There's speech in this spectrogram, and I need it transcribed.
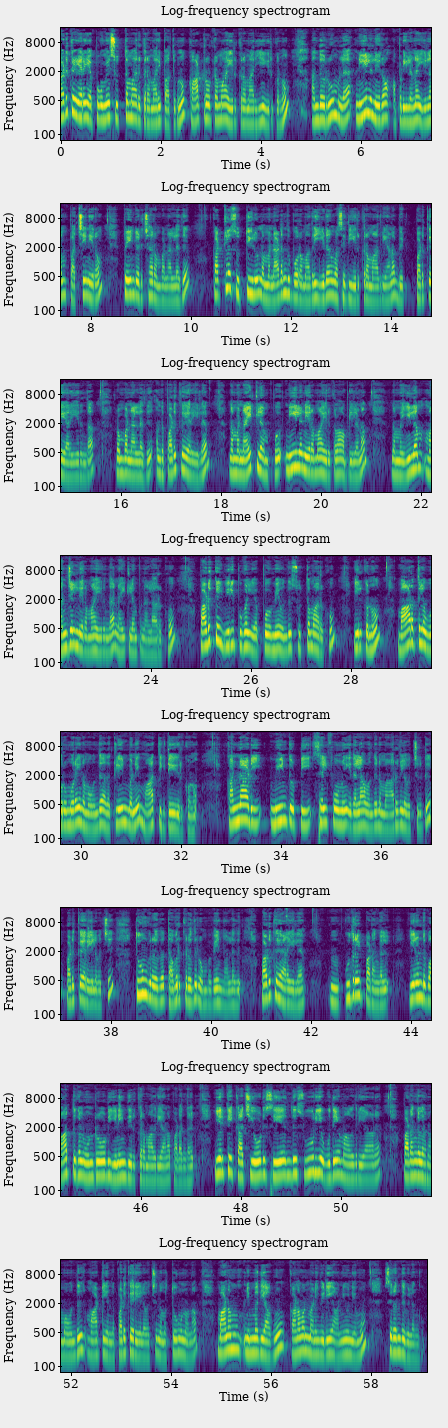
படுக்கை அறை எப்பவுமே சுத்தமாக இருக்கிற மாதிரி பார்த்துக்கணும். காற்றோட்டமாக இருக்கிற மாதிரியும் இருக்கணும். அந்த ரூமில் நீல நிறம் அப்படி இல்லைன்னா இளம் பச்சை நிறம் பெயிண்ட் அடித்தா ரொம்ப நல்லது. கட்டில் சுற்றிலும் நம்ம நடந்து போகிற மாதிரி இடம் வசதி இருக்கிற மாதிரியான பெட் படுக்கை அறை இருந்தால் ரொம்ப நல்லது. அந்த படுக்கை அறையில் நம்ம நைட் லேம்ப்பு நீல நிறமாக இருக்கலாம் அப்படி இல்லைன்னா நம்ம இளம் மஞ்சள் நிறமாக இருந்தால் நைட் லேம்ப் நல்லாயிருக்கும் படுக்கை விரிப்புகள் எப்போவுமே வந்து சுத்தமாக இருக்கும். இருக்கணும். வாரத்தில் ஒரு முறை நம்ம வந்து அதை க்ளீன் பண்ணி மாற்றிக்கிட்டே இருக்கணும். கண்ணாடி மீன் தொட்டி செல்ஃபோனு இதெல்லாம் வந்து நம்ம அருகில் வச்சுக்கிட்டு படுக்கை அறையில் வச்சு தூங்குறத தவிர்க்கிறது ரொம்பவே நல்லது. படுக்கை அறையில் குதிரை படங்கள் இரண்டு வாத்துகள் ஒன்றோடு இணைந்து இருக்கிற மாதிரியான படங்கள். இயற்கை காட்சியோடு சேர்ந்து சூரிய உதய மாதிரியான படங்களை நம்ம வந்து மாட்டி அந்த படுக்கறையில் வச்சு நம்ம தூங்கினோம்னா மனம் நிம்மதியாகவும் கணவன் மனைவியிடையே அந்யூன்யமும் சிறந்து விளங்கும்.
